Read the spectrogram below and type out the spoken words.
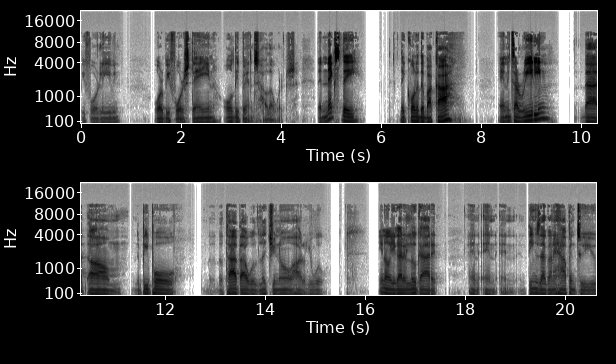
before leaving or before staying. All depends how that works. The next day, they call it the baka, and it's a reading that um, the people, the, the tata will let you know how you will. You know, you got to look at it and and and things that are gonna happen to you.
